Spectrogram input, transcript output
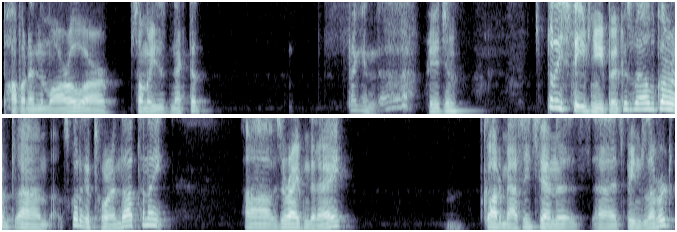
pop it in tomorrow, or somebody's nicked it. Freaking uh, raging. Bloody Steve's new book as well. I'm gonna um, I was gonna get torn in that tonight. Uh, it was arriving today. Got a message saying it's, uh, it's been delivered.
